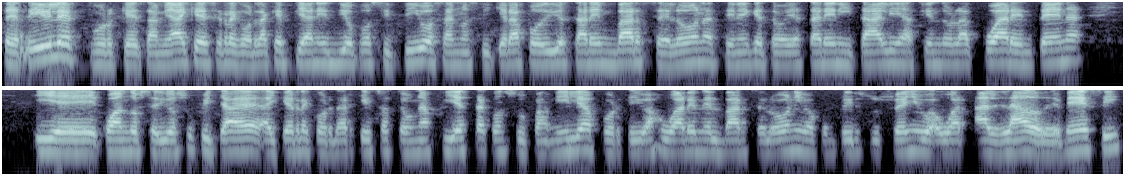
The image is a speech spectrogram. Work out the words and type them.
terrible porque también hay que recordar que Pjanic dio positivo, o sea, no siquiera ha podido estar en Barcelona, tiene que todavía estar en Italia haciendo la cuarentena y eh, cuando se dio su fichaje hay que recordar que hizo hasta una fiesta con su familia porque iba a jugar en el Barcelona, iba a cumplir su sueño, iba a jugar al lado de Messi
